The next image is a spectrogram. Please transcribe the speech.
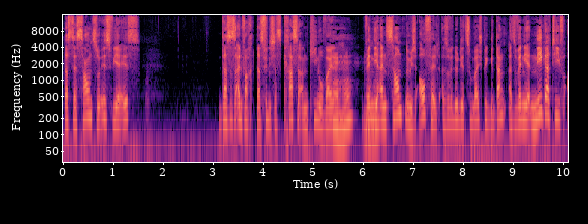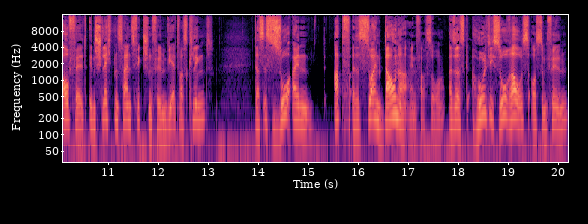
dass der Sound so ist, wie er ist, das ist einfach, das finde ich das Krasse an Kino, weil mhm, wenn dir mhm. ein Sound nämlich auffällt, also wenn du dir zum Beispiel Gedanken, also wenn dir negativ auffällt in schlechten Science-Fiction-Filmen, wie etwas klingt, das ist so ein Ab, das ist so ein Downer einfach so. Also das holt dich so raus aus dem Film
